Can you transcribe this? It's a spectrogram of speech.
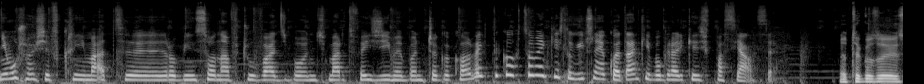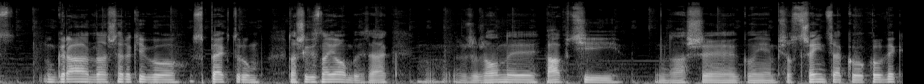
nie muszą się w klimat y, Robinsona wczuwać, bądź martwej zimy, bądź czegokolwiek, tylko chcą jakieś logiczne układanki, bo grali kiedyś w pasjanse. Dlatego to jest gra dla szerokiego spektrum naszych znajomych, tak? Żony, babci, naszego, nie wiem, siostrzeńca, kogokolwiek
